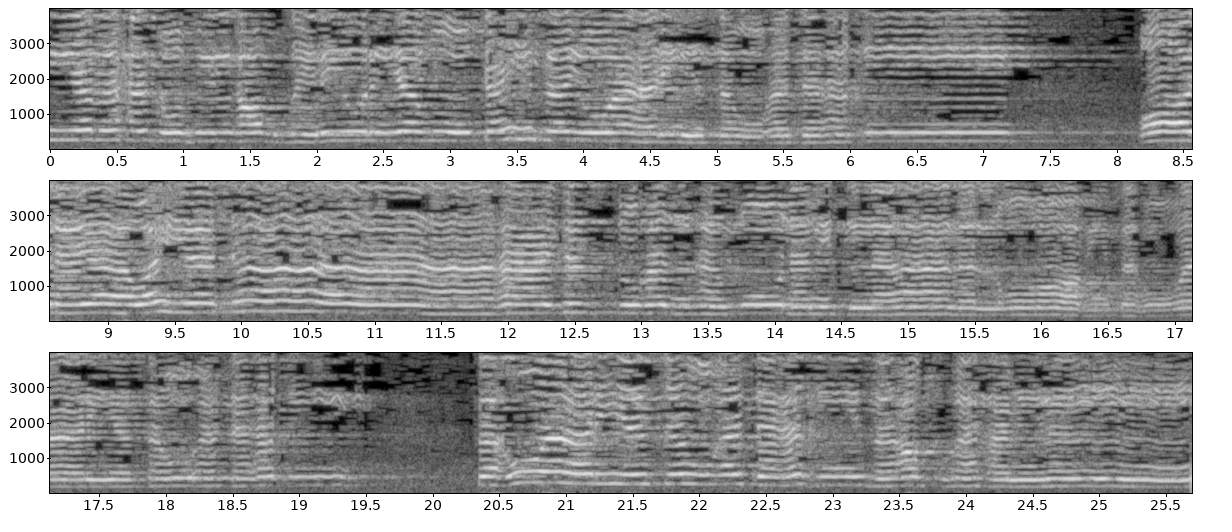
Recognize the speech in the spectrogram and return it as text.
يبحث في الأرض ليريه كيف يواري سوءة أخيه. قال يا ويلتى أعجزت أن أكون مثل هذا الغراب فأواري سوءة أخي فأواري سوءة أخي فأصبح من النادمين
